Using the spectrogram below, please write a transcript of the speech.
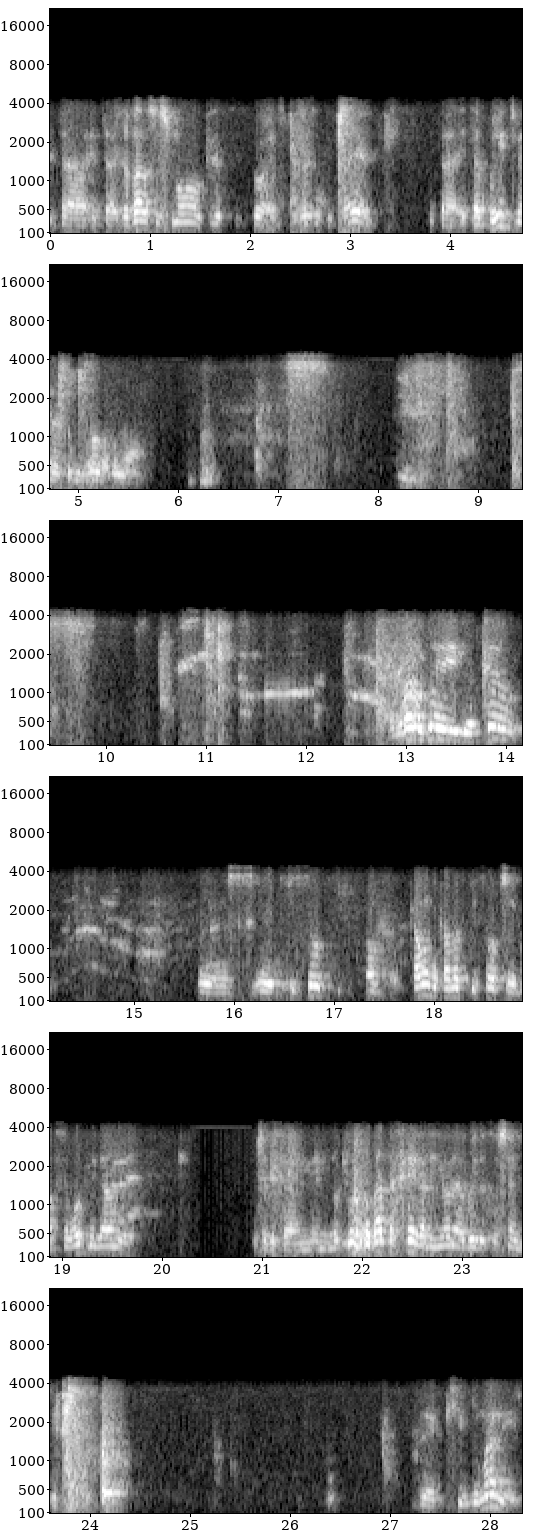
את הדבר ששמו כנסת ישראל, כנסת ישראל, את, ה, את הברית בין הקדוש ברוך הוא הדבר הזה יוצר אה, אה, תפיסות, כמה וכמה תפיסות שהן אחרות לגמרי, הן נותנות מבט אחר על עניון לעבוד את השם בכלל. וכמדומני,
